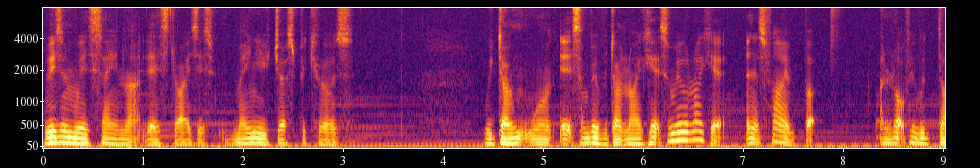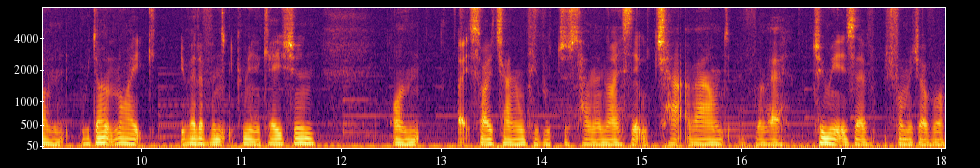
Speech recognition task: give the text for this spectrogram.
The reason we're saying like this guys is mainly just because we don't want it. Some people don't like it some people like it and it's fine but a lot of people don't. We don't like irrelevant communication on like side channel people just having a nice little chat around for their two meters from each other.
